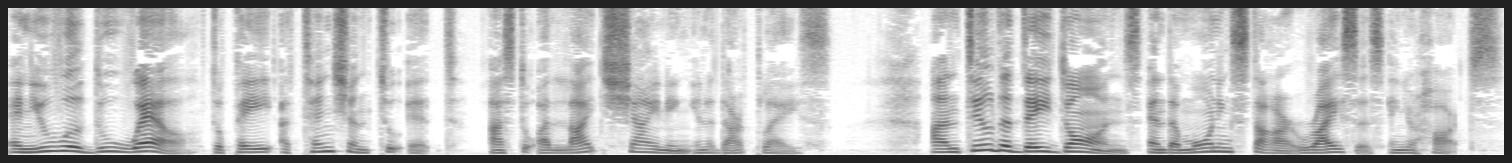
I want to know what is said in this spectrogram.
and you will do well to pay attention to it as to a light shining in a dark place, until the day dawns and the morning star rises in your hearts.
